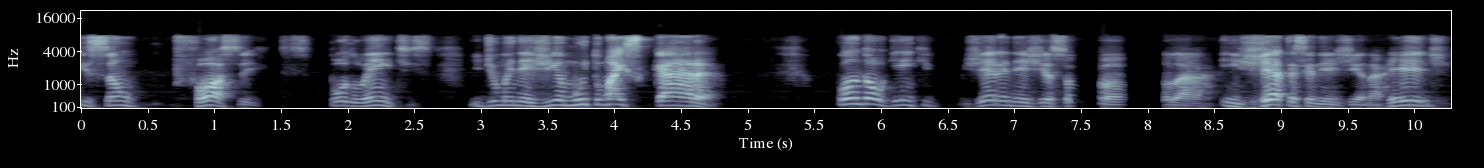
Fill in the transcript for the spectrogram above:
que são fósseis, poluentes e de uma energia muito mais cara. Quando alguém que gera energia solar injeta essa energia na rede,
